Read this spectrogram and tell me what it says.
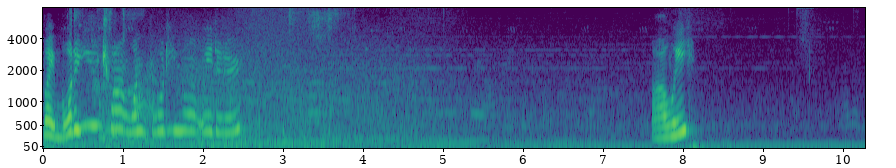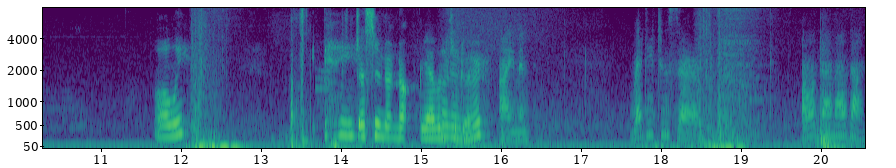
Wait, what are you trying? What, what do you want me to do? Are we? Are we? I Justin, I'm not be able to don't do. know. I'm in. Ready to serve. All done, all done.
